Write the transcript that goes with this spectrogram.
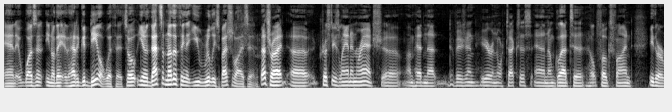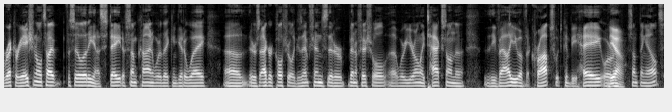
and it wasn't, you know, they had a good deal with it. So, you know, that's another thing that you really specialize in. That's right. Uh, Christie's Land and Ranch. Uh, I'm heading that division here in North Texas, and I'm glad to help folks find either a recreational type facility in a state of some kind where they can get away. Uh, there's agricultural exemptions that are beneficial uh, where you're only taxed on the, the value of the crops, which can be hay or Yeah. something else.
